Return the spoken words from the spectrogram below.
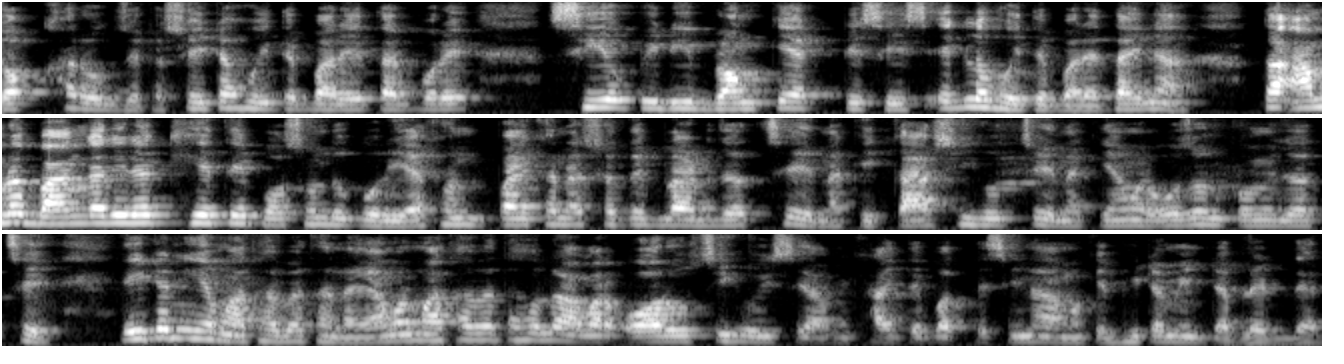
যক্ষা রোগ যেটা, সেটা হইতে পারে, তারপরে সিওপিডি ব্রঙ্কিয়াকটিসিস এগুলো হইতে পারে, তাই না? তা আমরা বাঙালিরা খেতে পছন্দ করি। এখন পায়খানার সাথে ব্লাড যাচ্ছে, নাকি কাশি হচ্ছে, নাকি আমার ওজন কমে যাচ্ছে, এইটা নিয়ে মাথা ব্যথা নাই। আমার মাথা ব্যথা হলো, আমার অরুচি হয়েছে আমি খাইতে পারতেছি না, আমাকে ভিটামিন ট্যাবলেট দেন।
